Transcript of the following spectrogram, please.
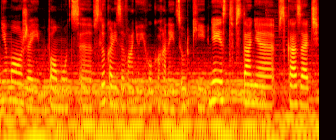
nie może im pomóc e, w zlokalizowaniu ich ukochanej córki, nie jest w stanie wskazać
